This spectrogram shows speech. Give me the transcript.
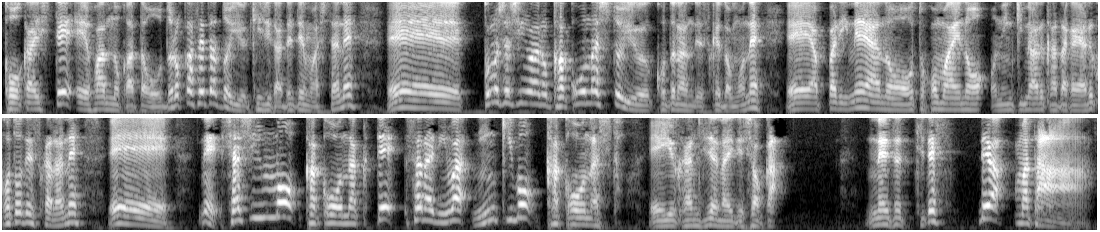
公開して、えー、ファンの方を驚かせたという記事が出てましたね。えー、この写真はあの、加工なしということなんですけどもね、えー、やっぱりね、あの、男前の人気のある方がやることですからね、えー、ね、写真も加工なくて、さらには人気も加工なしという感じじゃないでしょうか。ねずっちです。では、また。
